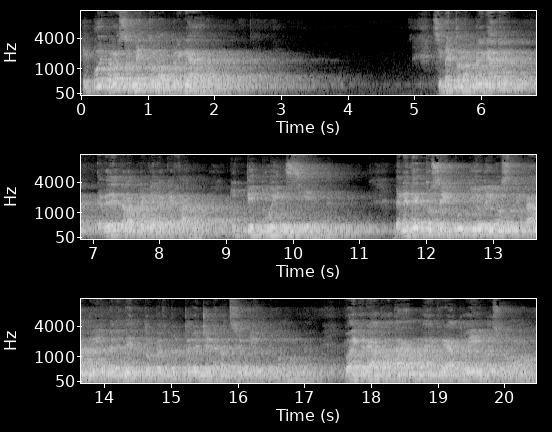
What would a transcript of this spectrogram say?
E poi però si mettono a pregare. Si mettono a pregare e vedete la preghiera che fanno, tutti e due insieme. Benedetto sei tu, Dio dei nostri padri, e benedetto per tutte le generazioni del tuo tu hai creato Adamo e hai creato Eva, sua moglie,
